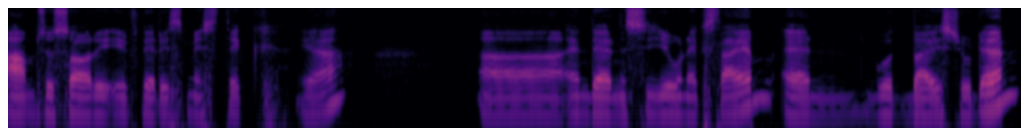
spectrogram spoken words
I'm so sorry if there is mistake ya uh, and then see you next time and goodbye student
